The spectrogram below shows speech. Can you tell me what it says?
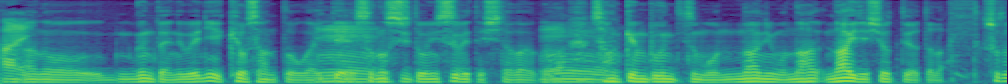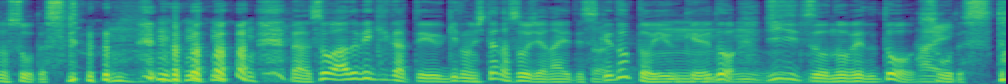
はい、あの、軍隊の上に共産党がいて、うん、その指導に全て従うから、うん、三権分立も何もなないでしょって言ったら、それはそうです。だからそうあるべきかっていう議論したらそうじゃないですけど、というけれど、事実を述べると、そうです、と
